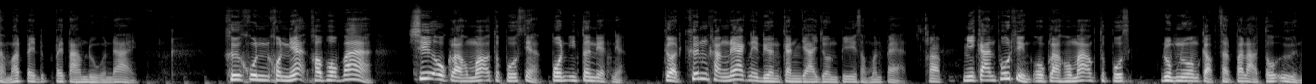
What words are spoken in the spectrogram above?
สามารถไปไปตามดูกันได้ คือคุณคนเนี้ยเขาพบว่าชื่อโอกลาโฮมาออ t โ p ปุสเนี่ยบนอินเทอร์เน็ตเนี่ยเกิดขึ้นครั้งแรกในเดือนกันยายนปี 2008 ครับ มีการพูดถึงโอกลาโฮมาออ t โ p ปุสรวมๆกับสัตว์ประหลาดตัวอื่น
